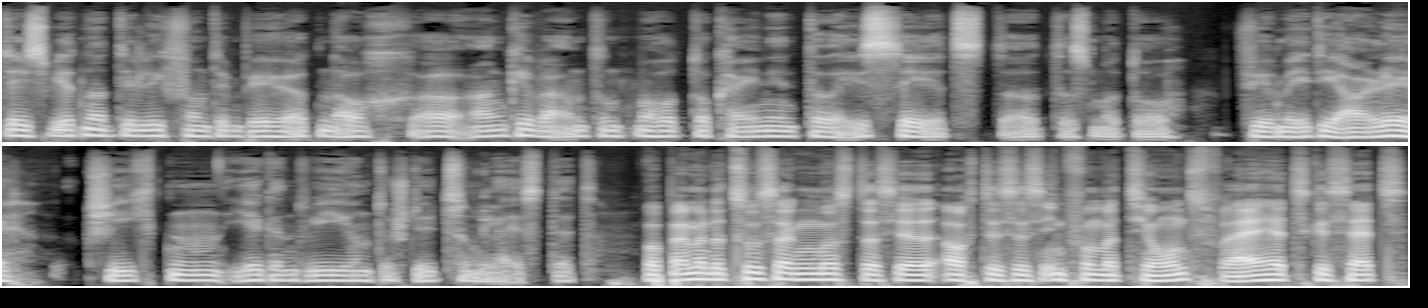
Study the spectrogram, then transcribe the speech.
das wird natürlich von den Behörden auch äh, angewandt und man hat da kein Interesse jetzt, äh, dass man da für mediale Geschichten irgendwie Unterstützung leistet. Wobei man dazu sagen muss, dass ja auch dieses Informationsfreiheitsgesetz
